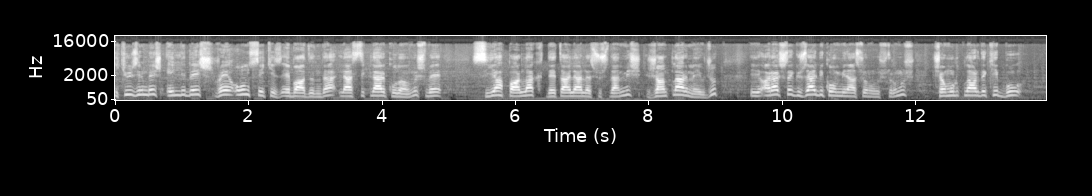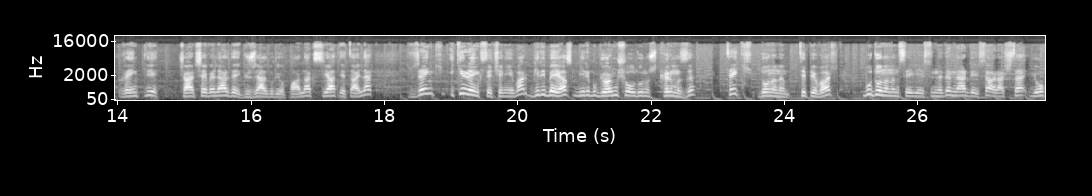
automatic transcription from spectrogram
225 55 R18 ebadında lastikler kullanılmış ve siyah parlak detaylarla süslenmiş jantlar mevcut. E, araçta güzel bir kombinasyon oluşturmuş. Çamurluklardaki bu renkli çerçeveler de güzel duruyor. Parlak siyah detaylar. Renk iki renk seçeneği var. Biri beyaz, biri bu görmüş olduğunuz kırmızı. Tek donanım tipi var. Bu donanım seviyesinde de neredeyse araçta yok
